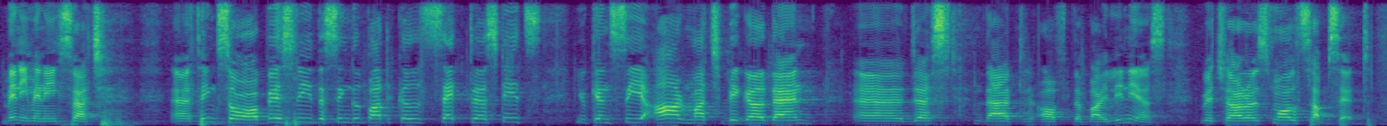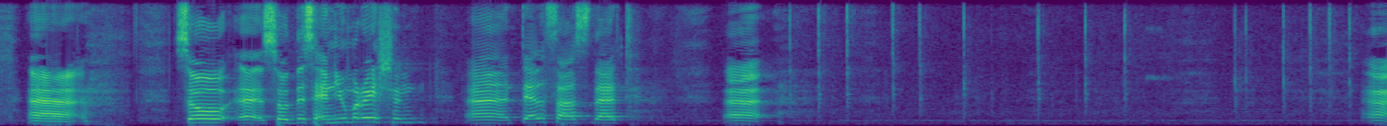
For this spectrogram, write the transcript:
many, many such uh, things. So obviously, the single particle sector states you can see are much bigger than uh, just that of the bilinears, which are a small subset. so, so this enumeration uh, tells us that uh, uh,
